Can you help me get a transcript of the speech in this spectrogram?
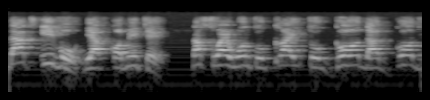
that evil they have committed. That's why I want to cry to God that God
